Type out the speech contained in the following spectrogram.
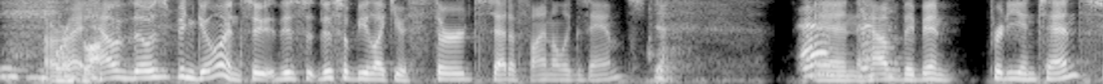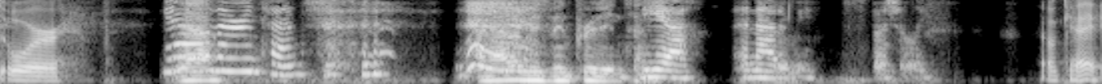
All Fourth right. block. How have those been going? So this this will be like your third set of final exams, yes, Uh, and how have they been? Pretty intense, or Yeah, Yeah. they're intense. anatomy's been pretty intense. yeah, anatomy especially. okay?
